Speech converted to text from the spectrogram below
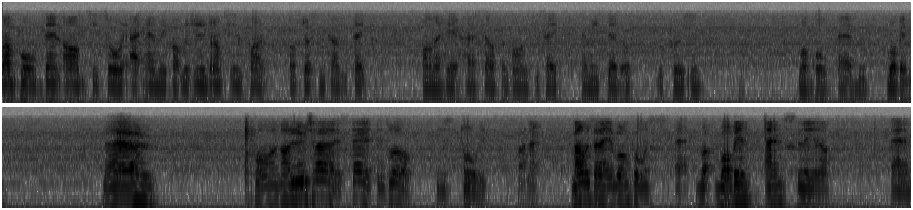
Rumpel then arms his sword at Henry, but Regina jumps in front of just in time to take on a hit herself and on to save Henry instead of reprising Rumpel, uh, Robin. No! I thought I was going to lose her instead as well in the story. But no. Moments later, Rumpel, uh, Robin and Zelena um,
